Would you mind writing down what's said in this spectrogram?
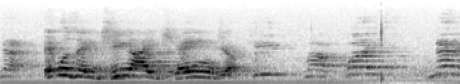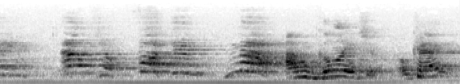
Yeah. It was a G.I. Jane joke. Keep my wife's name out your fucking mouth. I'm going to, okay?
